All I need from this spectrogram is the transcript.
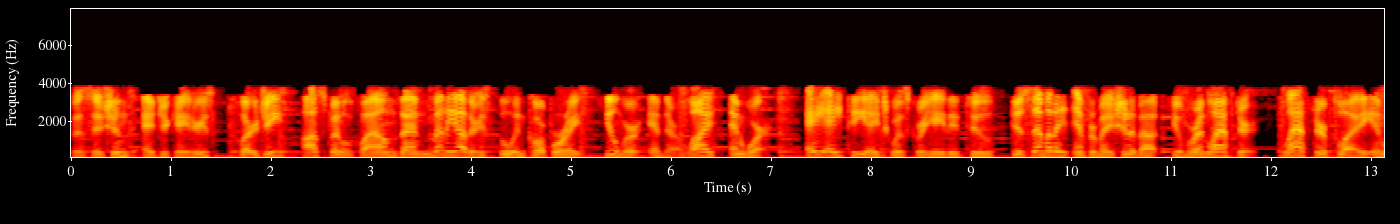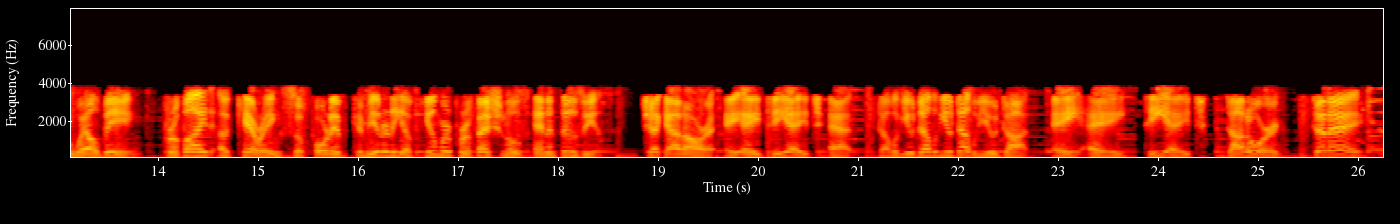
physicians, educators, clergy, hospital clowns, and many others who incorporate humor in their life and work. AATH was created to disseminate information about humor and laughter, laughter play and well-being, provide a caring, supportive community of humor professionals and enthusiasts. Check out our AATH at www.aath.org today.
